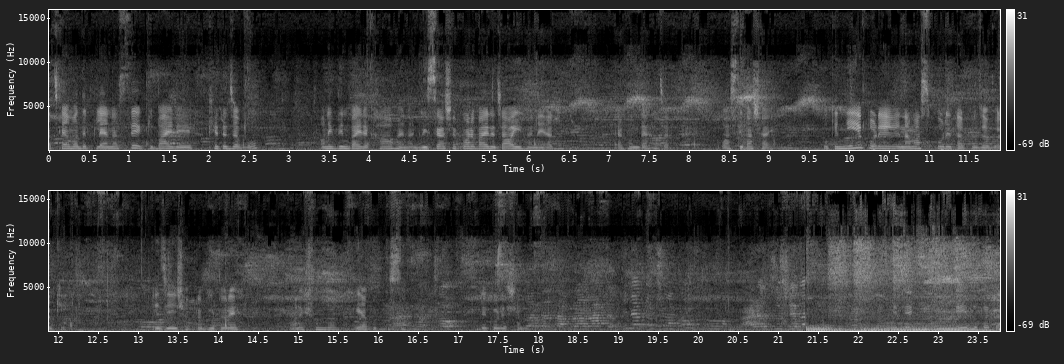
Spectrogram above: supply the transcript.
আজকে আমাদের প্ল্যান আছে একটু বাইরে খেতে যাব। অনেক দিন বাইরে খাওয়া হয় না গ্রিসে আসার পরে বাইরে যাওয়াই হয় না আর। এখন দেখা যাক ওয়াসি বাসায়। ওকে নিয়ে পরে নামাজ পড়ে তারপরে যাব আর কি। এই যে এইসবটা ভিতরে অনেক সুন্দর ইয়া করতেছে ডেকোরেশন এই দুটোটা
